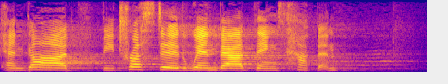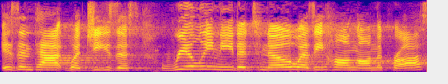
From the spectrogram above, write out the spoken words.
Can God be trusted when bad things happen? Isn't that what Jesus really needed to know as he hung on the cross?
